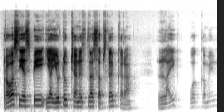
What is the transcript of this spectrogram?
प्रवास एस पी या यूट्यूब चॅनल्सला सबस्क्राईब करा. लाईक व कमेंट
